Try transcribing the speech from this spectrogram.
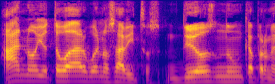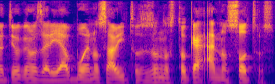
ah, no, yo te voy a dar buenos hábitos. Dios nunca prometió que nos daría buenos hábitos. Eso nos toca a nosotros.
